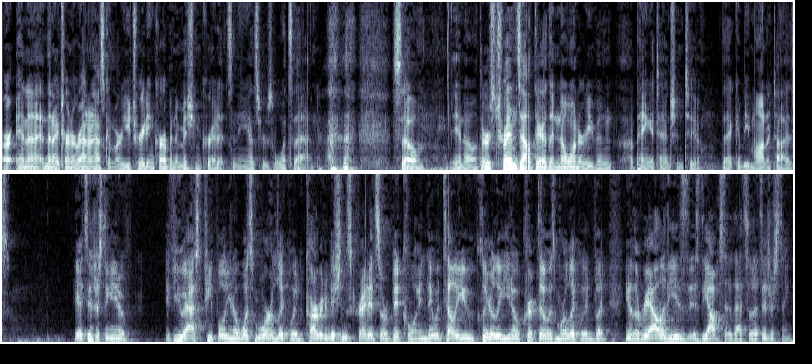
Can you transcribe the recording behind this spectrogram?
or, and, uh, and then I turn around and ask them, are you trading carbon emission credits? And the answer is, what's that? so, you know, there's trends out there that no one are even uh, paying attention to that can be monetized. Yeah, it's interesting. You know, if you ask people, you know, what's more liquid, carbon emissions credits or Bitcoin, they would tell you clearly, you know, crypto is more liquid. But you know, the reality is is the opposite of that. So that's interesting.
